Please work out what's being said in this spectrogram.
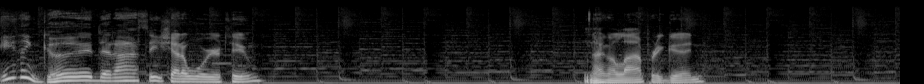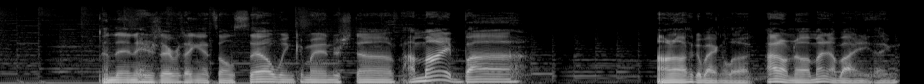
anything good that I see? Shadow Warrior 2. Not gonna lie, pretty good. And then here's everything that's on sale. Wing Commander stuff. I might buy. I don't know. I have to go back and look. I don't know. I might not buy anything.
